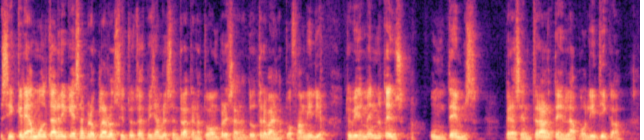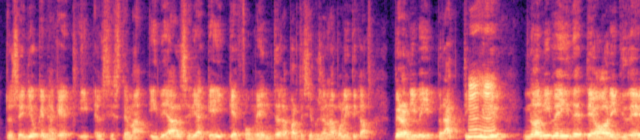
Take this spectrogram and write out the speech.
sí, crea molta riquesa, però claro, si tu estàs, per exemple, centrat en la teva empresa, en el teu treball, en la teva família, tu evidentment no tens un temps per a centrar-te en la política. Entonces ell diu que, que el sistema ideal seria aquell que fomente la participació en la política, però a nivell pràctic, mm -hmm. vull dir, no a nivell de teòric de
